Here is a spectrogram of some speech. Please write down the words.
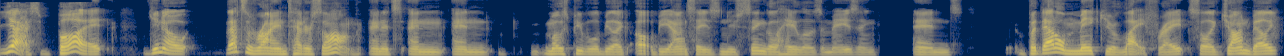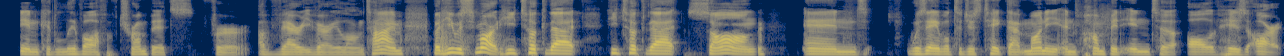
Yes, but you know, that's a Ryan Tedder song, and it's and and most people will be like, "Oh, Beyonce's new single Halo's amazing," and but that'll make your life, right? So like Jon Bellion could live off of trumpets for a very very long time, but he was smart. He took that he took that song and was able to just take that money and pump it into all of his art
